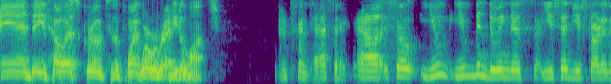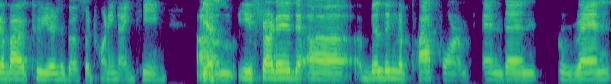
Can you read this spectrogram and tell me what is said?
and they've helped us grow to the point where we're ready to launch. That's fantastic. Uh, so you you've been doing this. You said you started about two years ago, so 2019. Um, yes. You started uh, building the platform and then ran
